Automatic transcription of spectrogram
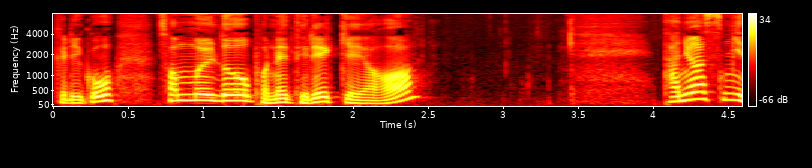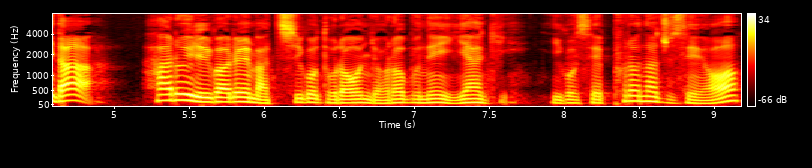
그리고 선물도 보내드릴게요. 다녀왔습니다. 하루 일과를 마치고 돌아온 여러분의 이야기. 이곳에 풀어놔주세요.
